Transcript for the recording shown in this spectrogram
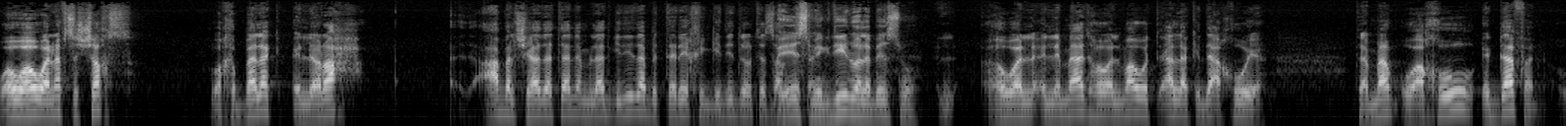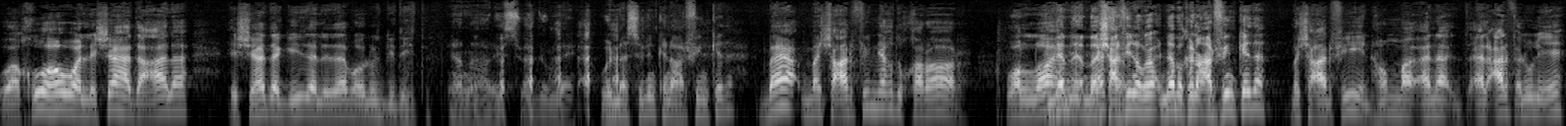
وهو هو نفس الشخص. واخد بالك؟ اللي راح عمل شهادة تانية ميلاد جديدة بالتاريخ الجديد اللي هو 99 باسم جديد ولا باسمه؟ هو اللي مات هو الموت. قال لك ده أخويا. تمام؟ وأخوه اتدفن. وأخوه هو اللي شهد على الشهادة الجديدة اللي ده مولود جديد. يا نهار أسود والمسؤولين كانوا عارفين كده؟ مش عارفين ياخدوا قرار. والله إنما مش عارفين إنما كانوا عارفين كده؟ مش عارفين. هم أنا عارف قالوا لي إيه؟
